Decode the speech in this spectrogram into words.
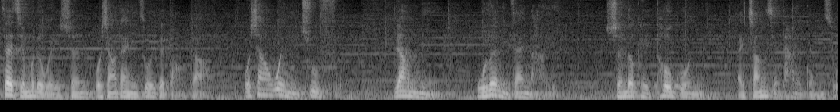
在节目的尾声，我想要带你做一个祷告，我想要为你祝福，让你无论你在哪里，神都可以透过你来彰显他的工作。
